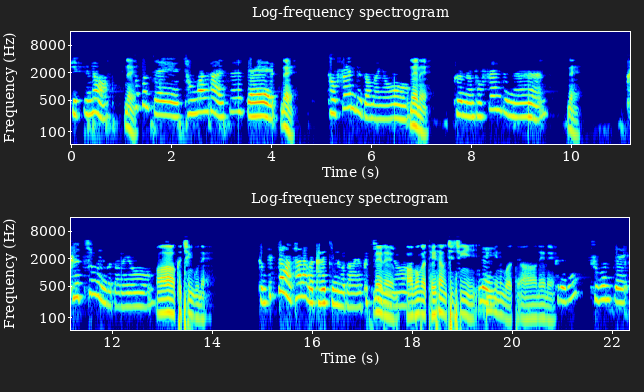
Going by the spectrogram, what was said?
있으면 네. 첫 번째 정관사를 쓸때 네. 더 friend잖아요. 네네. 그러면 더 friend는 네. 그 친구인 거잖아요. 아, 그 친구네. 그럼 특정한 사람을 가리키는 거잖아요. 그 네네. 친구면. 아, 뭔가 대상 지칭이 네. 생기는 것 같아요. 아, 네네. 그리고 두 번째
